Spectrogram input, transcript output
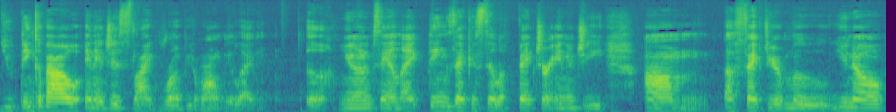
you think about and it just like rub you the wrong way like ugh, you know what I'm saying? Like things that can still affect your energy, um, affect your mood. You know,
